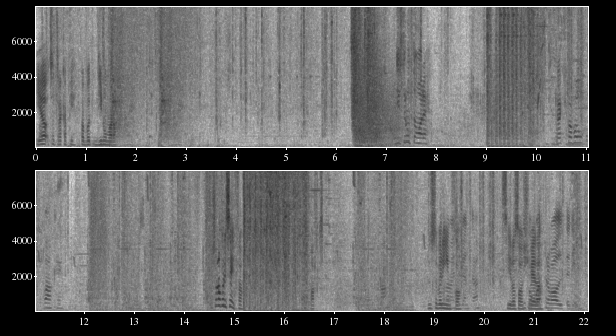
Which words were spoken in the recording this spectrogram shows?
Io ho 3 HP, proprio di numero. Distrutto, amore. Crack proprio... Ah, ok. Sono fuori safe. Morto. No. Giusto per ah, info. Gente, eh? Sì, lo so, Dico ci vedo. quattro volte, dico.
